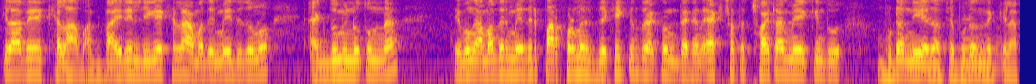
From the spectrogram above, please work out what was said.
ক্লাবে খেলা বা বাইরের লিগে খেলা আমাদের মেয়েদের জন্য একদমই নতুন না। এবং আমাদের মেয়েদের পারফরমেন্স দেখে কিন্তু এখন দেখেন একসাথে ছয়টা মেয়ে কিন্তু ভুটান নিয়ে যাচ্ছে ভুটানের ক্লাব।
